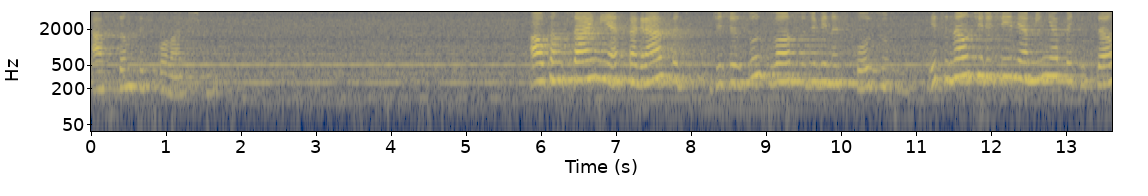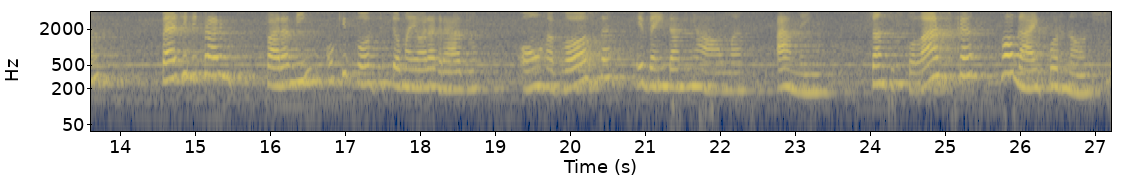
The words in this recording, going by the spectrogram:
à Santa Escolástica. Alcançai-me esta graça de Jesus, vosso divino esposo, e se não dirigir-lhe a minha petição, pede-lhe para, para mim o que for de seu maior agrado honra vossa e bem da minha alma. Amém. Santa Escolástica, rogai por nós.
